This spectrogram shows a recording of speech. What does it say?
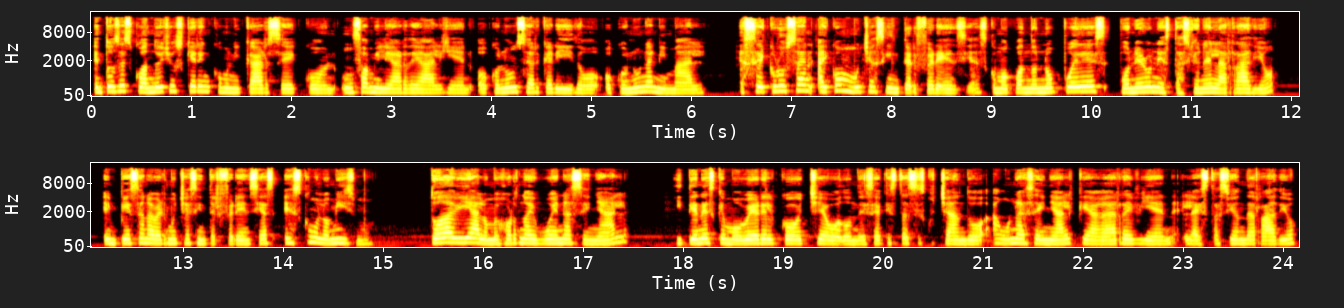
Entonces, cuando ellos quieren comunicarse con un familiar de alguien o con un ser querido o con un animal, se cruzan, hay como muchas interferencias, como cuando no puedes poner una estación en la radio, empiezan a haber muchas interferencias, es como lo mismo todavía a lo mejor no hay buena señal y tienes que mover el coche o donde sea que estás escuchando a una señal que agarre bien la estación de radio,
